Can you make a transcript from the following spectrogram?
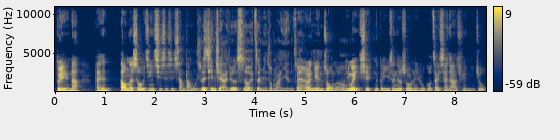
对，那反正到那时候已经其实是相当危险。所以听起来就是事后也证明说蛮严重。很严重的，因为学那个医生就说，你如果再下下去，你就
